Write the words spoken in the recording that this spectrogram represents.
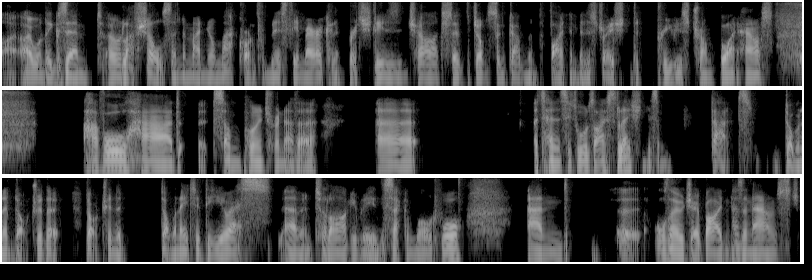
I, I will exempt Olaf Scholz and Emmanuel Macron from this, the American and British leaders in charge, so the Johnson government, the Biden administration, the previous Trump White House, have all had at some point or another uh, a tendency towards isolationism. That dominant doctrine that doctrine that dominated the US um, until arguably the Second World War, and uh, although Joe Biden has announced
